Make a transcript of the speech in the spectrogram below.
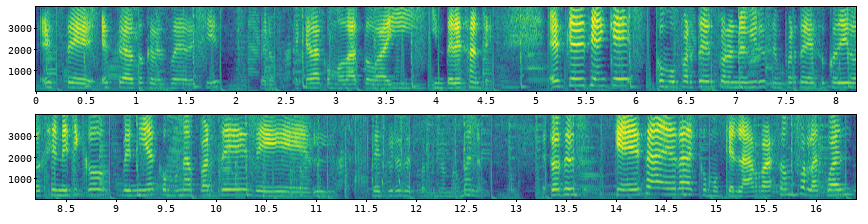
este, este dato que les voy a decir, pero se queda como dato ahí interesante. Es que decían que como parte del coronavirus, en parte de su código genético, venía como una parte del, del virus del papiloma humano. Entonces, que esa era como que la razón por la cual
